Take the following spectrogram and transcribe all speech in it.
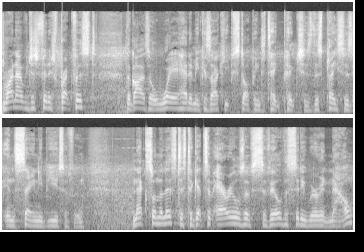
Right now we've just finished breakfast. The guys are way ahead of me because I keep stopping to take pictures. This place is insanely beautiful. Next on the list is to get some aerials of Seville, the city we're in now,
